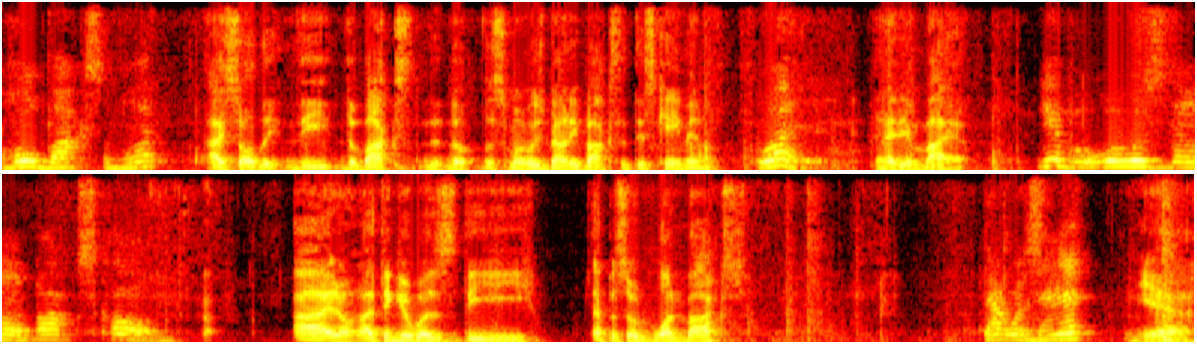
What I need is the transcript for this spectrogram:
A whole box of what? I saw the the the box, the, the the Smuggler's Bounty box that this came in, What? and I didn't buy it. Yeah, but what was the box called? I don't. I think it was the episode one box. That was in it? Yeah.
